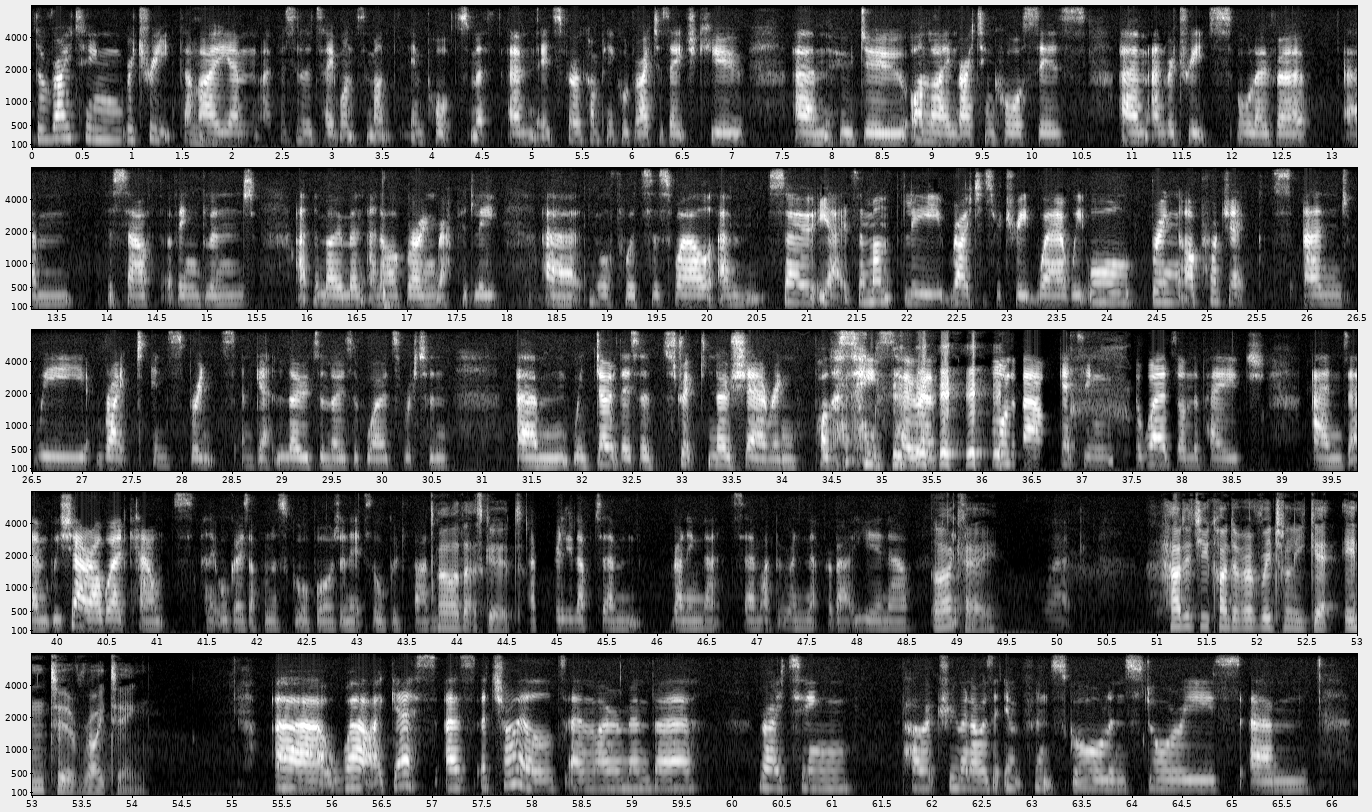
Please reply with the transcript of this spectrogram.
the writing retreat that Mm. I um, I facilitate once a month in Portsmouth. Um, it's for a company called Writers HQ, um, who do online writing courses um, and retreats all over um, the south of England at the moment, and are growing rapidly uh, northwards as well. Um, so yeah, it's a monthly writers retreat where we all bring our projects and we write in sprints and get loads and loads of words written Um, we don't. There's a strict no sharing policy, so um, all about getting the words on the page, and um, we share our word counts, and it all goes up on a scoreboard, and it's all good fun. Oh, that's good. I've really loved um, running that. Um, I've been running that for about a year now. Okay. How did you kind of originally get into writing? Uh, well, I guess as a child, um, I remember writing poetry when I was at infant school and stories. Um,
